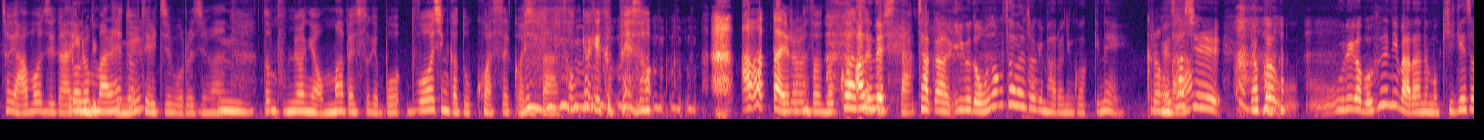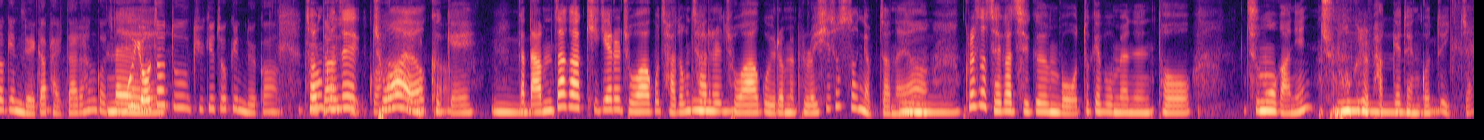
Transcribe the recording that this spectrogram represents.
저희 아버지가 이런 말 해도? 될지 모르지만 음. 넌 분명히 엄마 뱃속에 뭐, 무엇인가 놓고 왔을 것이다. 성격이 급해서 아 맞다 이러면서 놓고 왔을 아 것이다. 잠깐 이거 너무 성차별적인 발언인 것 같긴 해. 그런가요? 사실 약간 우- 우리가 뭐 흔히 말하는 뭐 기계적인 뇌가 발달을 한 거죠. 네. 뭐 여자도 기계적인 뇌가 수 근데 좋아요. 그게. 음. 그러니까 남자가 기계를 좋아하고 자동차를 음. 좋아하고 이러면 별로 희소성이 없잖아요. 음. 그래서 제가 지금 뭐 어떻게 보면은 더 주목 아닌 주목을 음. 받게 된 것도 있죠.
